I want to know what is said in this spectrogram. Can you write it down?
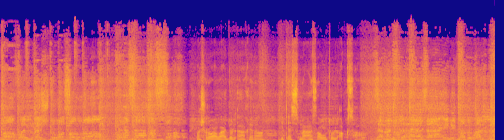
طاف المجد وصلى هنا صاح الصبح مشروع وعد الآخرة لتسمع صوت الأقصى. زمن الهزائم قد ولى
